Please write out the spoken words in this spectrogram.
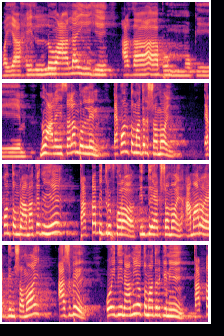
ওয়া ইয়াহিল্লু আলাইহি সালাম বললেন, এখন তোমাদের সময়। এখন তোমরা আমাকে নিয়ে ঠাট্টা বিদ্রুপ করো, কিন্তু এক সময়, আমারও একদিন সময় আসবে। ওই দিন আমিও তোমাদেরকে নিয়ে ঠাট্টা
